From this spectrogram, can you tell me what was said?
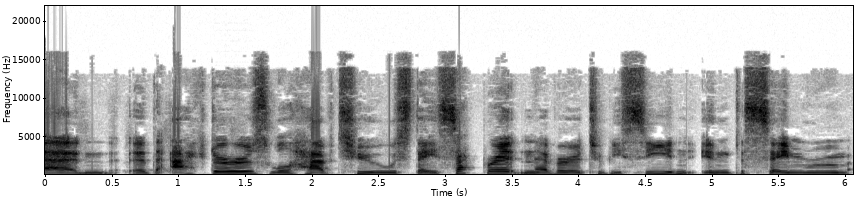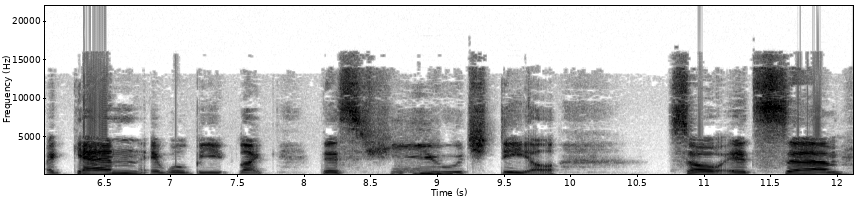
And uh, the actors will have to stay separate, never to be seen in the same room again. It will be like this huge deal. So it's, um,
